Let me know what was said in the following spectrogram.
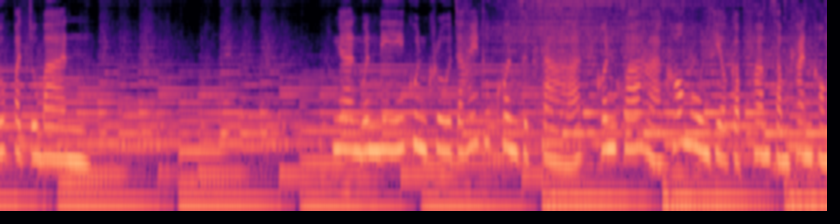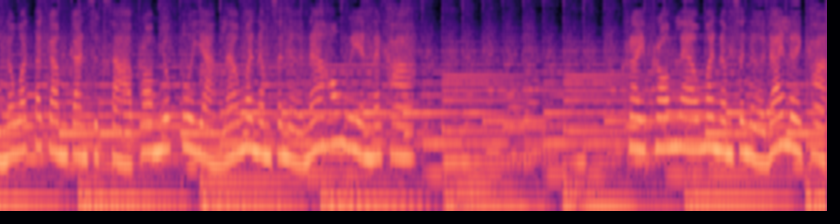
ยุคปัจจุบัน งานวันนี้คุณครูจะให้ทุกคนศึกษา ค้นคว้าหาข้อมูลเกี่ยวกับความสำคัญของนวัตกรรมการศึกษาพร้อมยกตัวอย่างแล้วมานำเสนอหน้าห้องเรียนนะคะ ใครพร้อมแล้วมานำเสนอได้เลยค่ะ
